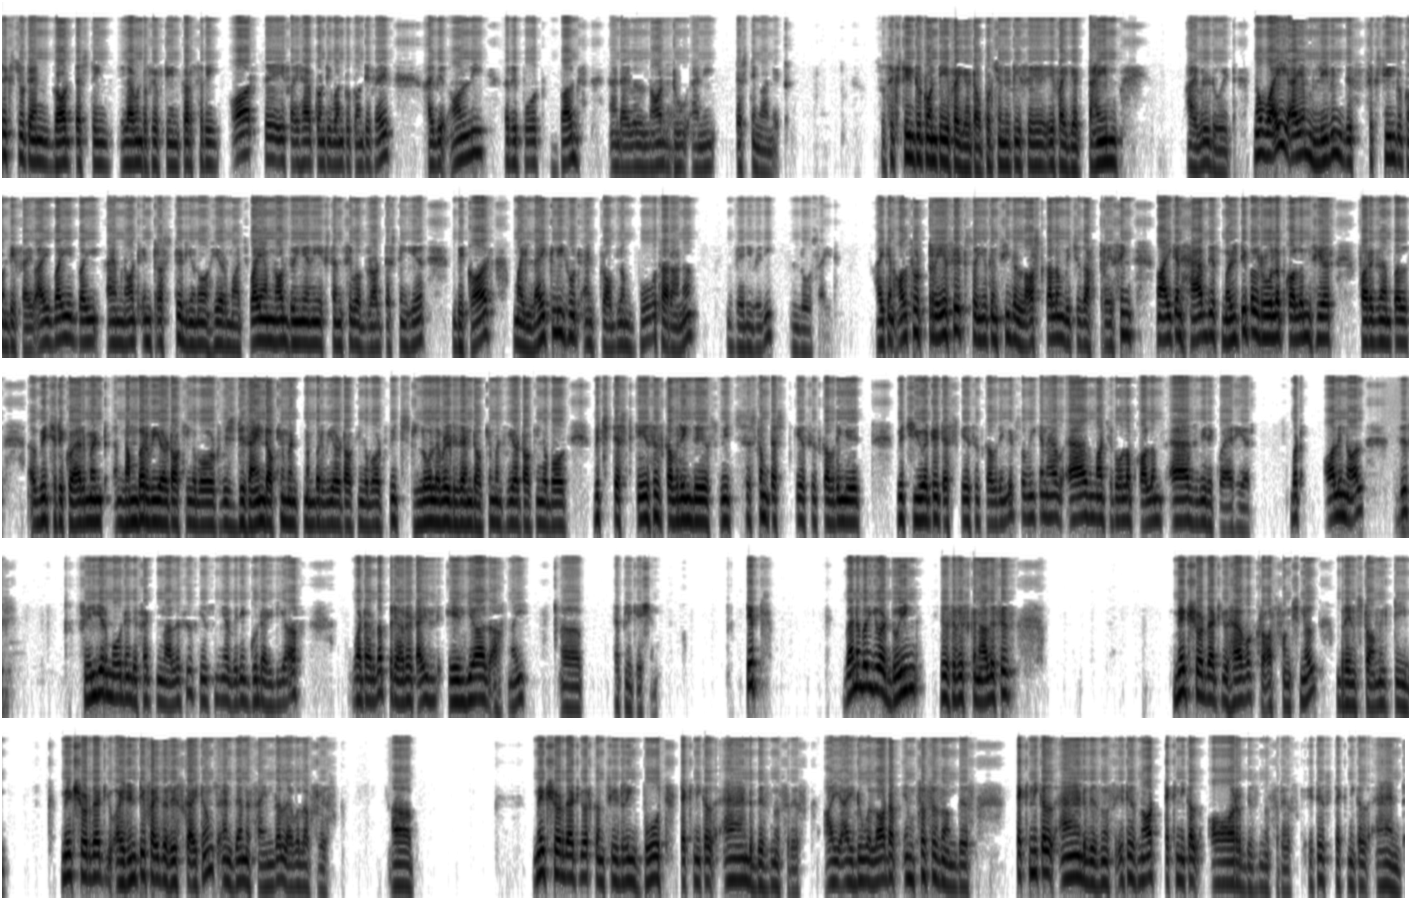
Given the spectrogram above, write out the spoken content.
6 to 10 broad testing, 11 to 15 cursory, or say if I have 21 to 25, I will only report bugs and I will not do any testing on it. So 16 to 20 if I get opportunity, say if I get time, I will do it. Now why I am leaving this 16 to 25? I why why I am not interested, you know, here much. Why I am not doing any extensive or broad testing here? Because my likelihood and problem both are on a very very low side. I can also trace it so you can see the last column which is of tracing. Now I can have this multiple roll up columns here. For example, uh, which requirement number we are talking about, which design document number we are talking about, which low level design document we are talking about, which test case is covering this, which system test case is covering it, which UAT test case is covering it. So we can have as much roll up columns as we require here. But all in all, this failure mode and effect analysis gives me a very good idea of what are the prioritized areas of my uh, application. Tips whenever you are doing this risk analysis, make sure that you have a cross-functional brainstorming team. Make sure that you identify the risk items and then assign the level of risk. Uh, make sure that you are considering both technical and business risk. I, I do a lot of emphasis on this. Technical and business. It is not technical or business risk. It is technical and.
